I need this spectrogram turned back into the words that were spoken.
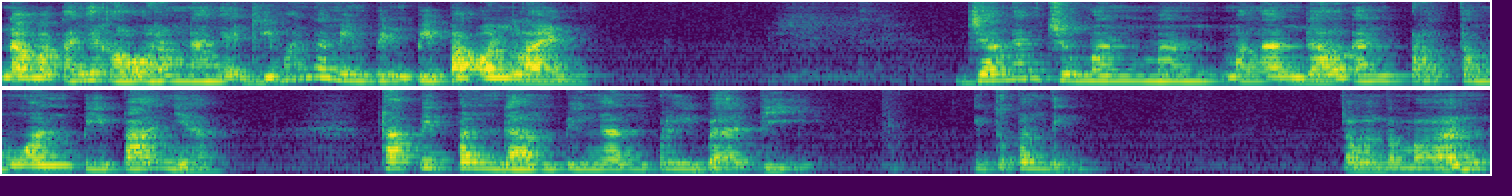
Nah, makanya kalau orang nanya, gimana mimpin pipa online? Jangan cuma mengandalkan pertemuan pipanya tapi pendampingan pribadi itu penting. Teman-teman,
